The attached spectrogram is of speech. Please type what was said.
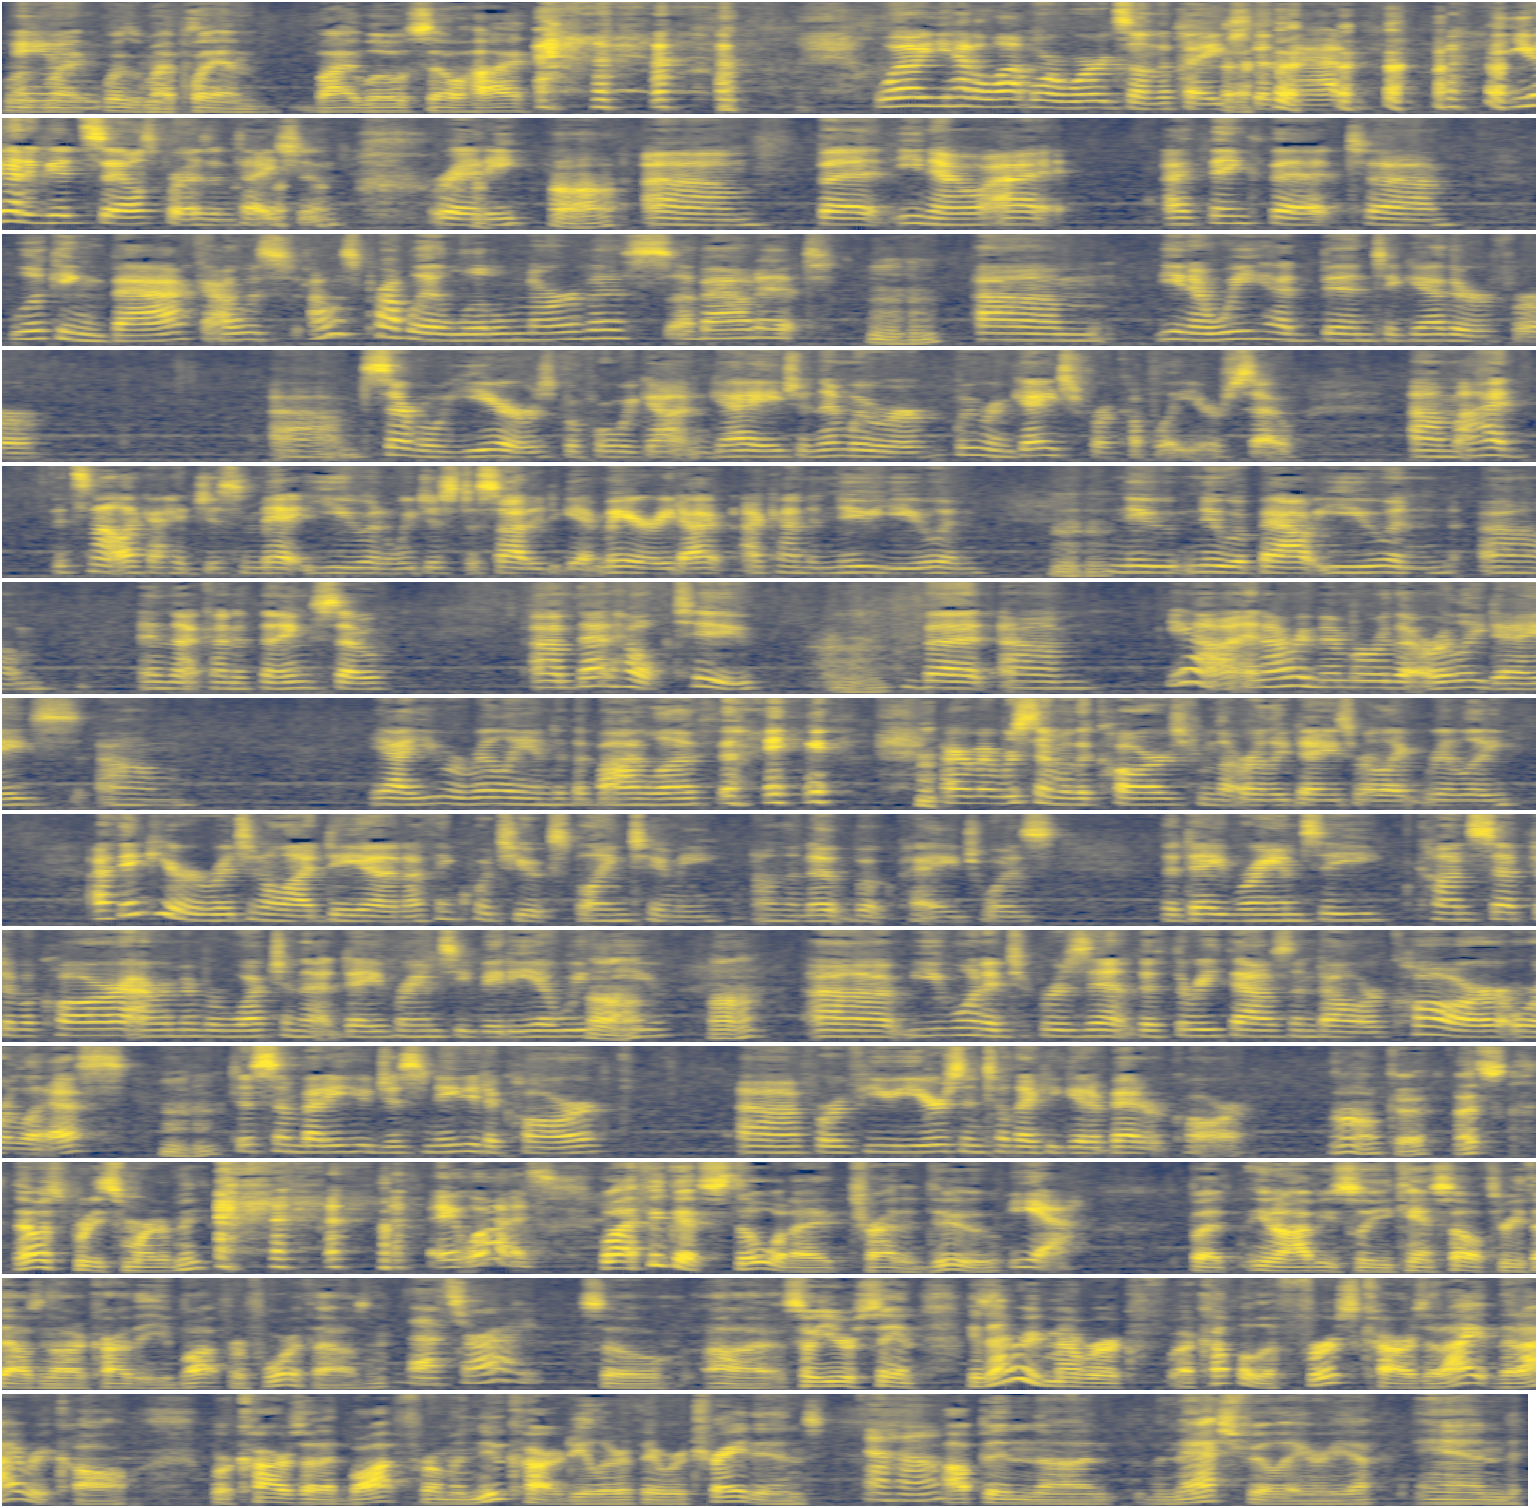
what was, my, what was my plan? Buy low, sell high. well, you had a lot more words on the page than that. you had a good sales presentation ready. Uh-huh. Um, but you know, I I think that um, looking back, I was I was probably a little nervous about it. Mm-hmm. Um, you know, we had been together for um, several years before we got engaged, and then we were we were engaged for a couple of years. So um, I had it's not like I had just met you and we just decided to get married. I, I kind of knew you and mm-hmm. knew knew about you and um, and that kind of thing. So um, that helped too. Mm-hmm. But um, yeah, and I remember the early days. Um, yeah, you were really into the buy low thing. I remember some of the cars from the early days were like really. I think your original idea, and I think what you explained to me on the notebook page was the Dave Ramsey concept of a car. I remember watching that Dave Ramsey video with uh-huh. you. Uh-huh. Uh, you wanted to present the three thousand dollar car or less mm-hmm. to somebody who just needed a car uh, for a few years until they could get a better car. Oh, okay. That's that was pretty smart of me. it was. Well, I think that's still what I try to do. Yeah. But you know, obviously, you can't sell a three thousand dollar car that you bought for four thousand. That's right. So, uh, so you're saying because I remember a, a, couple of the first cars that I that I recall were cars that I bought from a new car dealer. They were trade-ins Uh-huh. up in uh, the Nashville area, and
